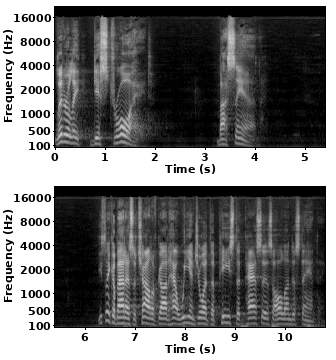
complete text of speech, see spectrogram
literally destroyed by sin. You think about as a child of God how we enjoy the peace that passes all understanding.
